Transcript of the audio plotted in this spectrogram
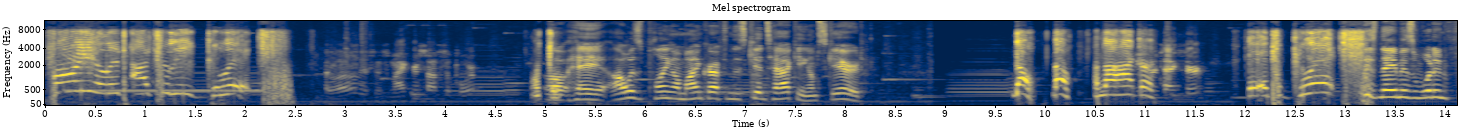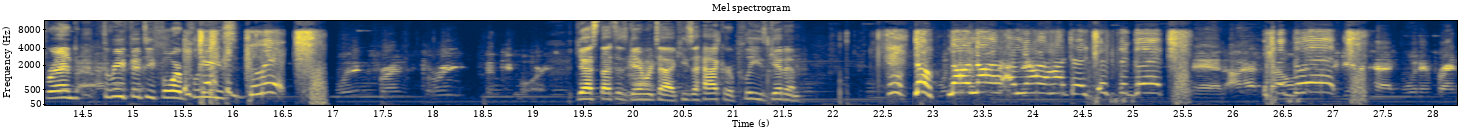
For real, it's actually glitch. Hello, this is Microsoft support. Oh, hey, I was playing on Minecraft and this kid's hacking. I'm scared. No, no, I'm not a Do you have hacker. a text, sir? It- It's a glitch. His name is Wooden Friend 354, Please. It's just a glitch. Wooden Friend 354. Yes, that's his gamer tag. He's a hacker. Please get him. No, no, I'm not. I'm not a hacker. It's just a glitch. And I have It's a found the glitch. gamer tag Wooden Friend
